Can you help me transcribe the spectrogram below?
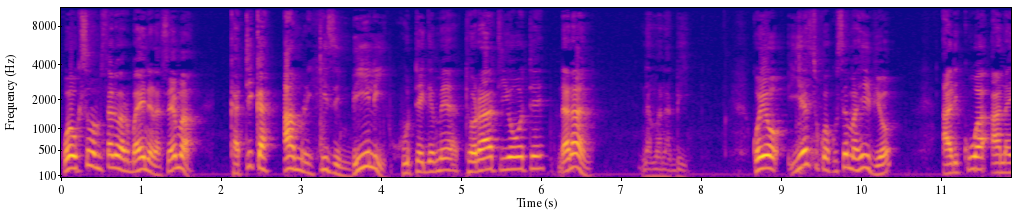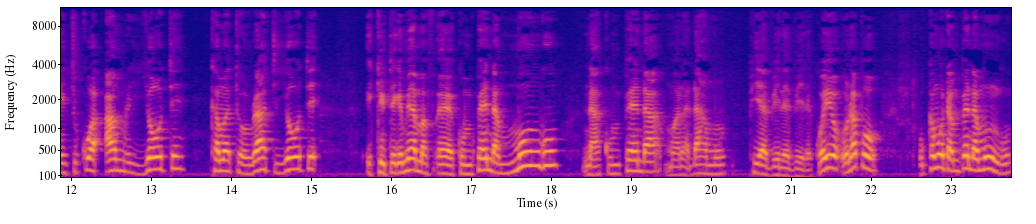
Kwa hiyo ukisoma mstari wa arobaini anasema katika amri hizi mbili hutegemea torati yote na nani? Na manabii. Kwa hiyo yesu kwa kusema hivyo alikuwa anaichukua amri yote kama torati yote ikitegemea eh, kumpenda mungu na kumpenda mwanadamu pia vile vile. Kwa hiyo unapo kama utampenda mungu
